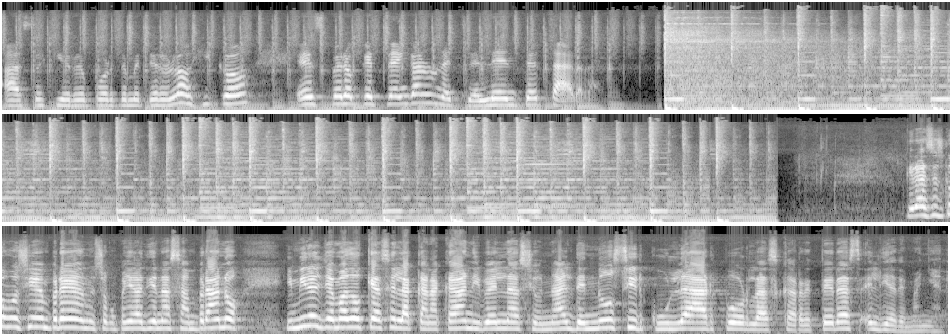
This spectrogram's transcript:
Hasta aquí el reporte meteorológico. Espero que tengan una excelente tarde. Gracias como siempre a nuestra compañera Diana Zambrano. Y mira el llamado que hace la Canacá a nivel nacional de no circular por las carreteras el día de mañana.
